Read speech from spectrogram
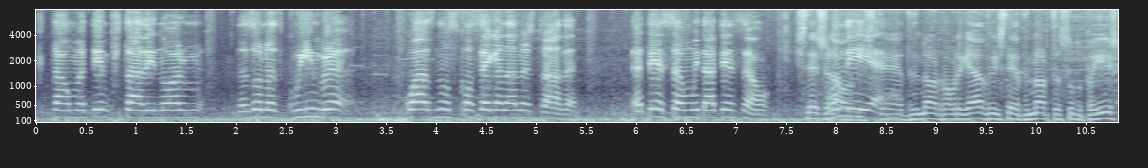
que está uma tempestade enorme na zona de Coimbra, quase não se consegue andar na estrada. Atenção, muita atenção. Isto é geral, Bom dia. isto é de norte, obrigado, isto é de norte a sul do país.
